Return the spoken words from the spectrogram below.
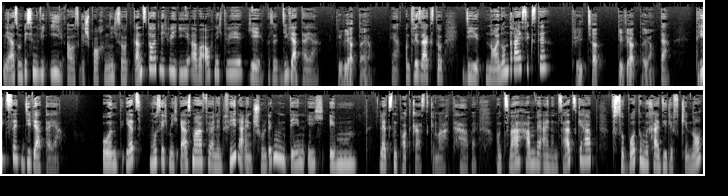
ja so ein bisschen wie I ausgesprochen. Nicht so ganz deutlich wie I, aber auch nicht wie Je. Also Divyataya. Divyataya. Ja, und wie sagst du die 39. Tritsa Divyataya. Da. Tritsa Divyataya. Und jetzt muss ich mich erstmal für einen Fehler entschuldigen, den ich im letzten Podcast gemacht habe. Und zwar haben wir einen Satz gehabt, в субботу мы ходили в кино,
